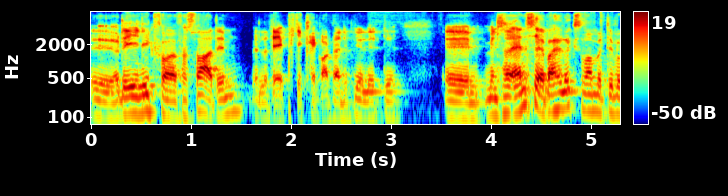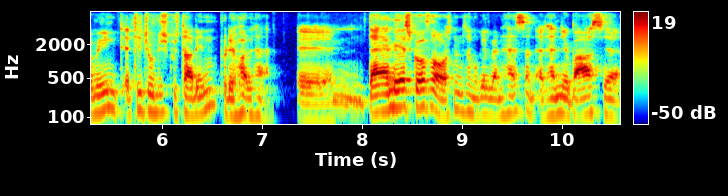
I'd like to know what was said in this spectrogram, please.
øh, og det er egentlig ikke for at forsvare dem, eller det, det kan godt være, det bliver lidt det, øh, men så anser jeg bare heller ikke som om, at det var meningen, at de to de skulle starte inde på det hold her. Øh, der er mere skuffet over sådan som Rilvan Hassan, at han jo bare ser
